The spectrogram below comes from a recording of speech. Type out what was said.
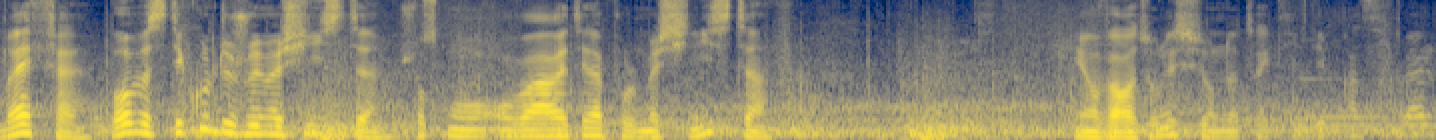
Bref, bon bah c'était cool de jouer machiniste. Je pense qu'on on va arrêter là pour le machiniste. Et on va retourner sur notre activité principale.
